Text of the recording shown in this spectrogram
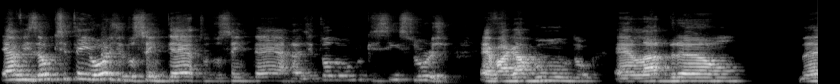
é a visão que se tem hoje do sem teto, do sem terra, de todo mundo que se insurge. É vagabundo, é ladrão, né?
